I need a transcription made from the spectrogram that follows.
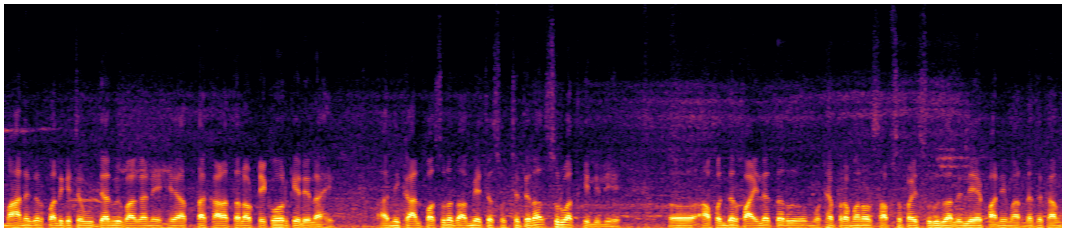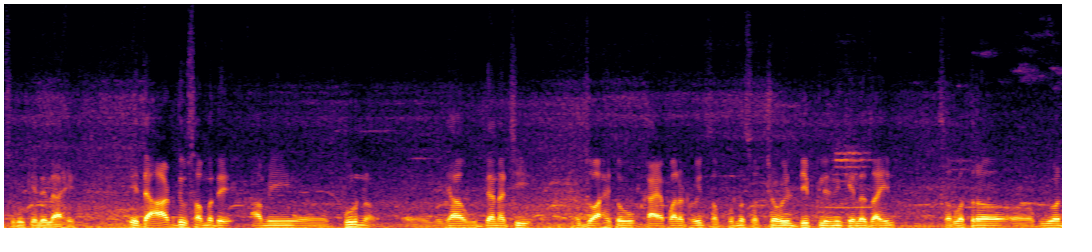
महानगरपालिकेच्या उद्यान विभागाने हे आत्ता काळा तलाव टेकओव्हर केलेला आहे. आणि कालपासूनच आम्ही याच्या स्वच्छतेला सुरुवात केलेली आहे. आपण जर पाहिलं तर मोठ्या प्रमाणावर साफसफाई सुरू झालेली आहे. पाणी मारण्याचं काम सुरू केलेलं आहे. येत्या आठ दिवसामध्ये आम्ही पूर्ण ह्या उद्यानाची जो आहे तो कायापालट होईल संपूर्ण स्वच्छ होईल डीप क्लिनिंग केलं जाईल. सर्वत्र इवन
